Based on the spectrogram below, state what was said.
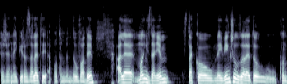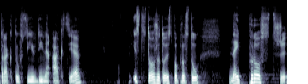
że najpierw zalety, a potem będą wady, ale moim zdaniem z taką największą zaletą kontraktów CFD na akcje jest to, że to jest po prostu najprostszy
